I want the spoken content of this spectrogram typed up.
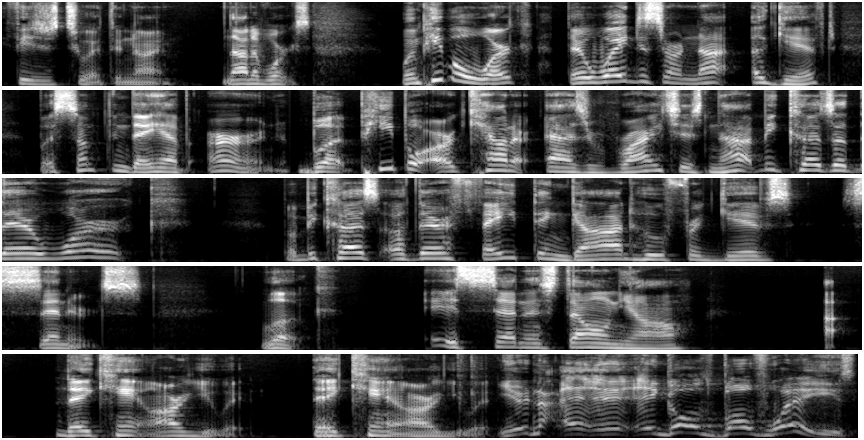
Ephesians 2 8 through 9, not of works. When people work, their wages are not a gift, but something they have earned. But people are counted as righteous not because of their work, but because of their faith in God who forgives sinners. Look, it's set in stone, y'all they can't argue it. They can't argue it. You're not. It, it goes both ways.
